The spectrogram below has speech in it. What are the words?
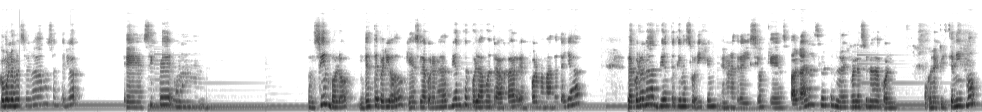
Como lo mencionábamos anterior, eh, existe un, símbolo de este periodo que es la corona de Adviento, después la vamos a trabajar en forma más detallada. La corona de Adviento tiene su origen en una tradición que es pagana, ¿cierto? No es relacionada con, con el cristianismo,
